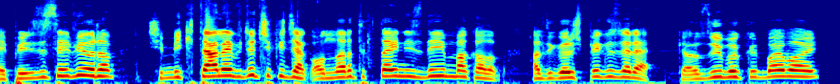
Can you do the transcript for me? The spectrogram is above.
Hepinizi seviyorum. Şimdi iki tane video çıkacak. Onları tıklayın izleyin bakalım. Hadi görüşmek üzere. Kendinize iyi bakın. Bay bay.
